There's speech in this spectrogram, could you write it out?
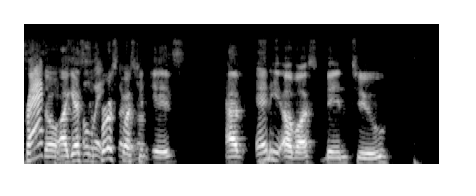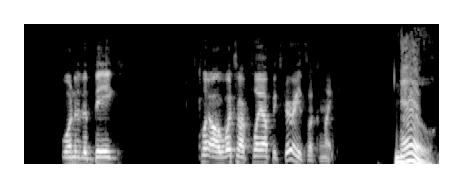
Practice. So I guess oh, the wait, first sorry, question is, have any of us been to one of the big play, or what's our playoff experience looking like? No.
